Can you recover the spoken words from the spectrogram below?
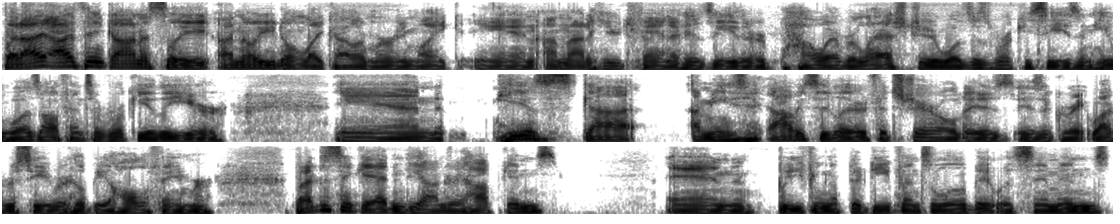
but I, I think honestly, I know you don't like Kyler Murray, Mike, and I'm not a huge fan of his either. However, last year was his rookie season. He was offensive rookie of the year, and he has got I mean, obviously Larry Fitzgerald is is a great wide receiver. He'll be a Hall of Famer, but I just think adding DeAndre Hopkins and beefing up their defense a little bit with Simmons.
